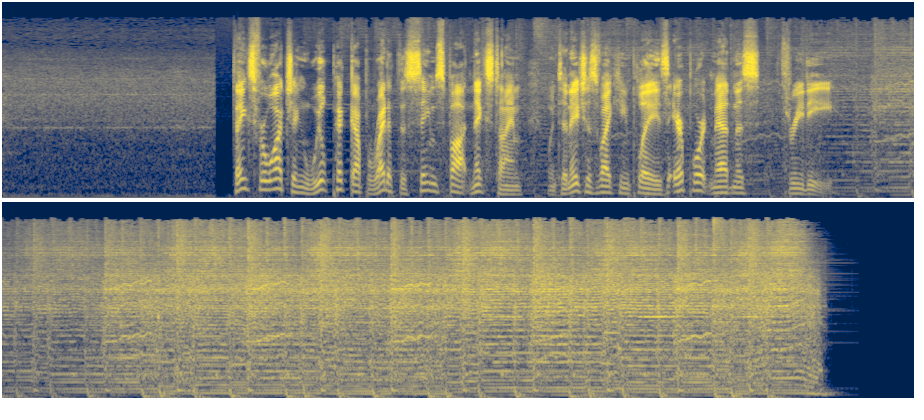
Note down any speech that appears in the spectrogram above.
Thanks for watching. We'll pick up right at the same spot next time when Tenacious Viking plays Airport Madness 3D.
